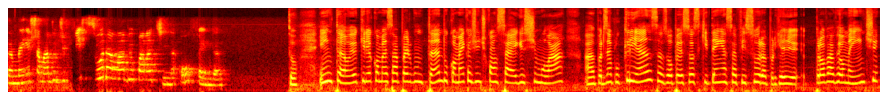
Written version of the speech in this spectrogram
também é chamado de fissura lábio-palatina ou fenda. Então, eu queria começar perguntando como é que a gente consegue estimular, ah, por exemplo, crianças ou pessoas que têm essa fissura, porque provavelmente,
